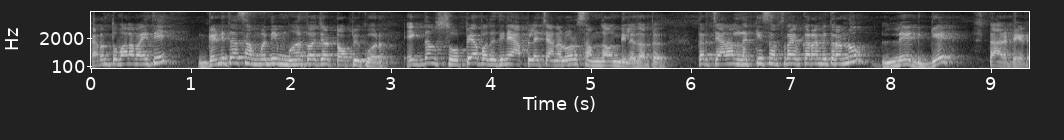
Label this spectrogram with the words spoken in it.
कारण तुम्हाला माहिती आहे गणितासंबंधी महत्त्वाच्या टॉपिकवर एकदम सोप्या पद्धतीने आपल्या चॅनलवर समजावून दिलं जातं. तर चॅनल नक्की सबस्क्राईब करा मित्रांनो. लेट गेट स्टार्टेड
